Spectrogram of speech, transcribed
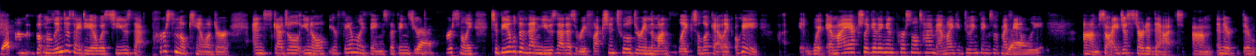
Yep. Um, but Melinda's idea was to use that personal calendar and schedule, you know, your family things, the things you're doing personally, to be able to then use that as a reflection tool during the month, like to look at, like, okay, where, am I actually getting in personal time? Am I doing things with my right. family? Um, so I just started that, um, and there, there,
